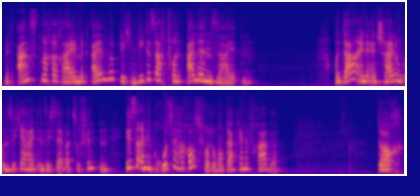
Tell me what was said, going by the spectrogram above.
mit Angstmacherei, mit allem Möglichen. Wie gesagt, von allen Seiten. Und da eine Entscheidung und Sicherheit in sich selber zu finden, ist eine große Herausforderung, gar keine Frage. Doch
